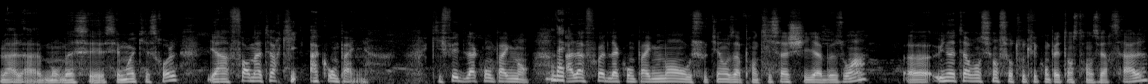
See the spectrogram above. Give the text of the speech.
Là, là, bon, bah, c'est moi qui ai ce rôle. Il y a un formateur qui accompagne, qui fait de l'accompagnement à la fois de l'accompagnement au soutien aux apprentissages s'il y a besoin, euh, une intervention sur toutes les compétences transversales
